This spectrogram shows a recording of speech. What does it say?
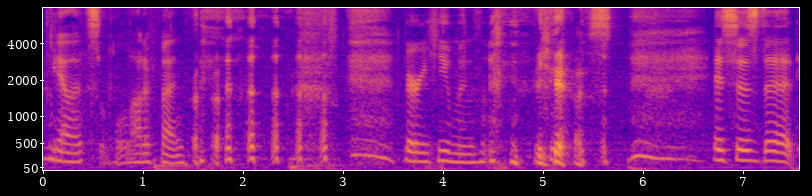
yeah, that's a lot of fun. Very human. yes. It says that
